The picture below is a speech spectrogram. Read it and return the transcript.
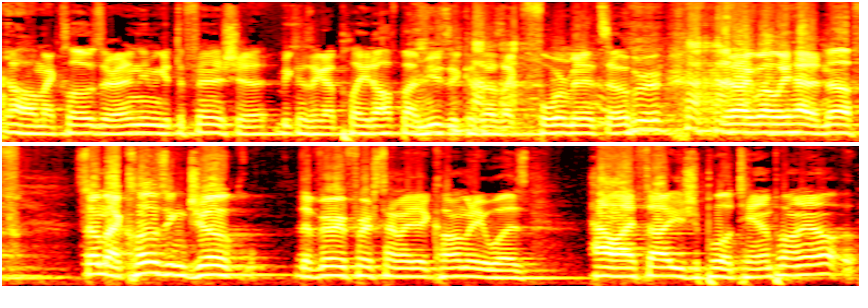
Oh, my closer. I didn't even get to finish it because I got played off by music because I was like four minutes over. They're like, well, we had enough. So my closing joke, the very first time I did comedy, was how I thought you should pull a tampon out.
